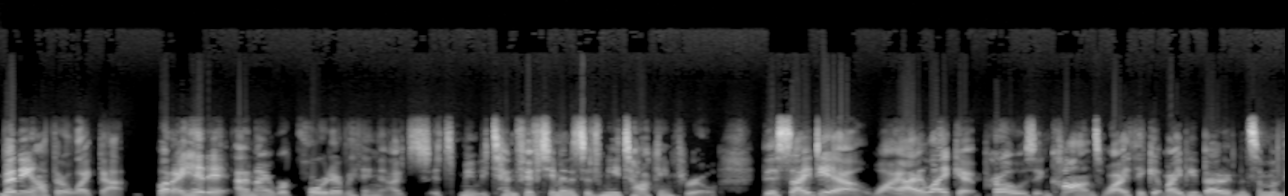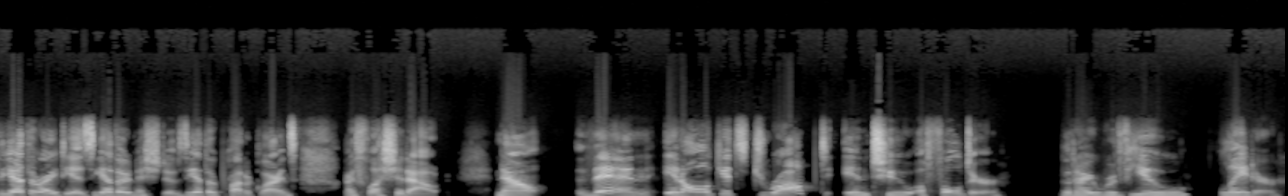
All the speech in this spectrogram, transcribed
Many out there like that but i hit it and i record everything it's, it's, maybe 10 15 minutes of me talking through this idea why i like it pros and cons why i think it might be better than some of the other ideas the other initiatives the other product lines i flesh it out. Now then it all gets dropped into a folder that i review later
